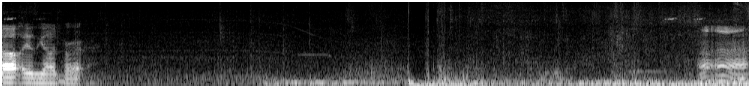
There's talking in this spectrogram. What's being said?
Oh, he was going for it. Uh-uh.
